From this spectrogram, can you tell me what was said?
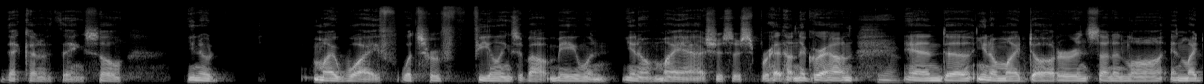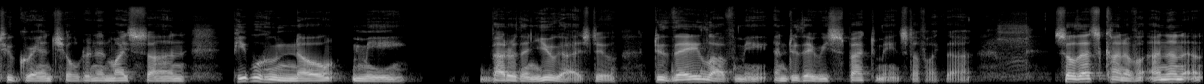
that kind of thing. So, you know, my wife what's her feelings about me when you know my ashes are spread on the ground yeah. and uh, you know my daughter and son-in-law and my two grandchildren and my son people who know me better than you guys do do they love me and do they respect me and stuff like that so that's kind of and then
